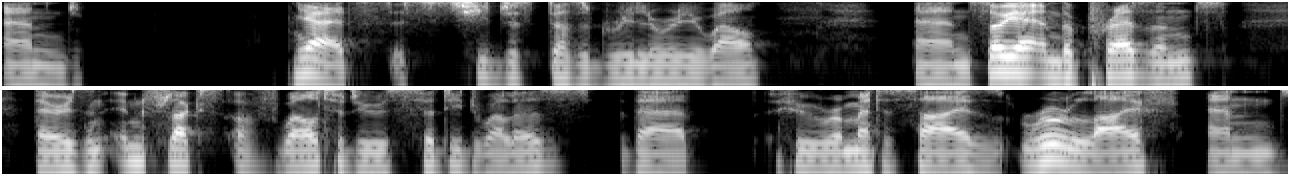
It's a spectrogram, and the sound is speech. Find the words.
and yeah, it's, it's she just does it really really well. And so yeah, in the present, there is an influx of well-to-do city dwellers that who romanticize rural life and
